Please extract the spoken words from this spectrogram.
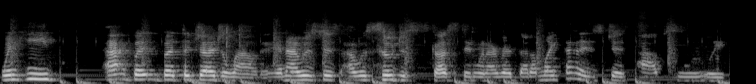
when he, but but the judge allowed it, and I was just I was so disgusted when I read that. I'm like, that is just absolutely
